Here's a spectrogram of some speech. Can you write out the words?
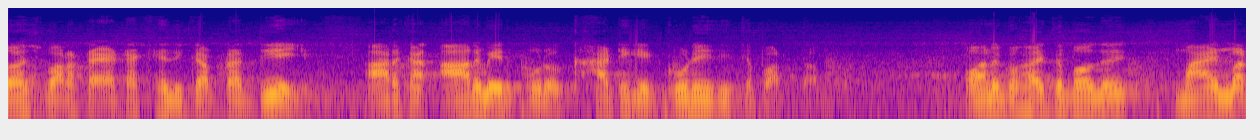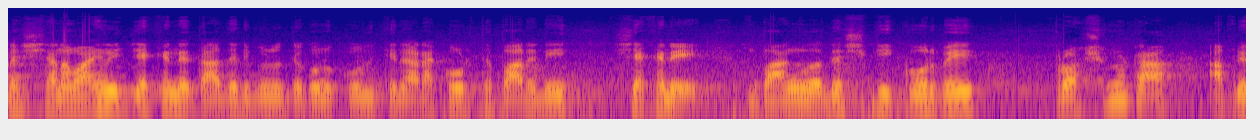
দশ বারোটা অ্যাটাক হেলিকপ্টার দিয়েই আর আর্মির পুরো ঘাঁটিকে গড়িয়ে দিতে পারতাম। অনেকে হয়তো বলে, মায়ানমারের সেনাবাহিনী যেখানে তাদের বিরুদ্ধে কোনো কুল কিনারা করতে পারেনি, সেখানে বাংলাদেশ কি করবে? প্রশ্নটা আপনি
